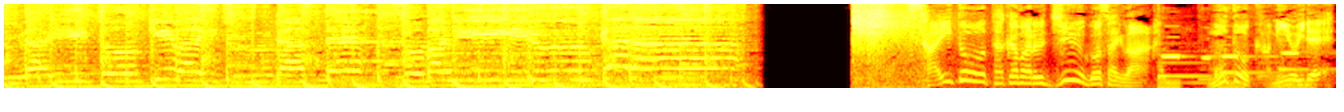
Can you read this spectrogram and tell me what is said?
辛い時はいつだってそばにいるから。斎藤高丸15歳は元神結で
